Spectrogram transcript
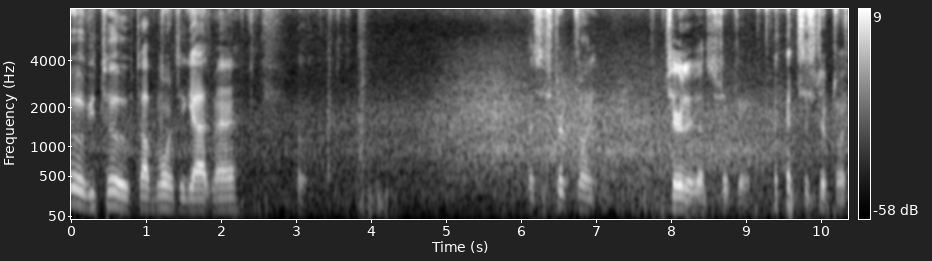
YouTube, YouTube, top of morning to you guys, man. That's a strip joint. Cheerleader, that's a strip joint. it's a strip joint.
